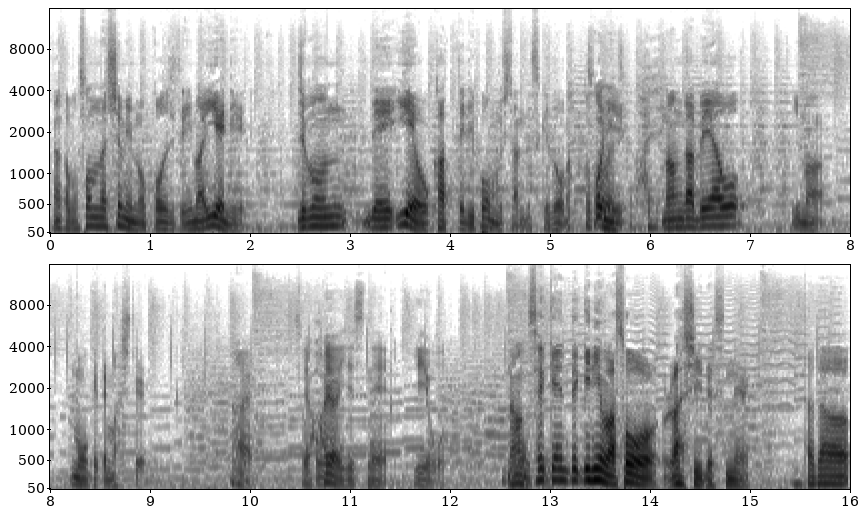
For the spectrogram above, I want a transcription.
なんかもうそんな趣味も講じて今家に自分で家を買ってリフォームしたんですけどあそこに漫画部屋を今設けてましてはい。いや早いですね家を。なんか世間的にはそうらしいですね。ただ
